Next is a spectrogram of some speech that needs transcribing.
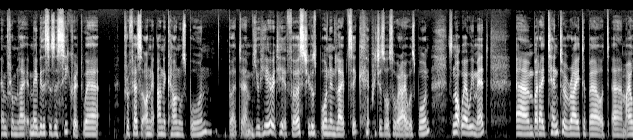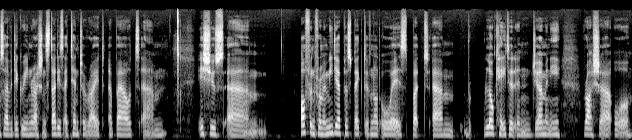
am from Lei- maybe this is a secret where Professor Anne Kaun was born, but um, you hear it here first. She was born in Leipzig, which is also where I was born. It's not where we met, um, but I tend to write about. Um, I also have a degree in Russian studies. I tend to write about um, issues. Um, Often from a media perspective, not always, but um, located in Germany, Russia, or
